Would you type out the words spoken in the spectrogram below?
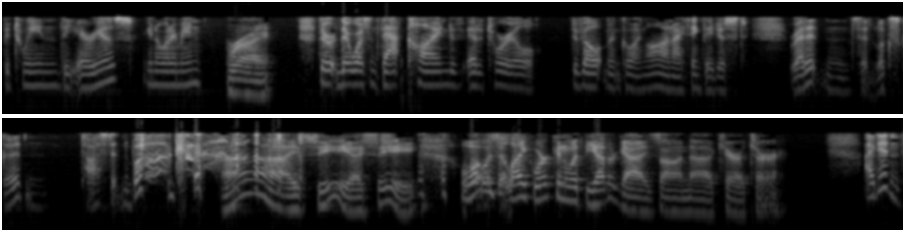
between the areas. You know what I mean? Right. There, there wasn't that kind of editorial development going on. I think they just read it and said, "Looks good," and tossed it in the book. ah, I see. I see. What was it like working with the other guys on uh, Kara-Tur? I didn't.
